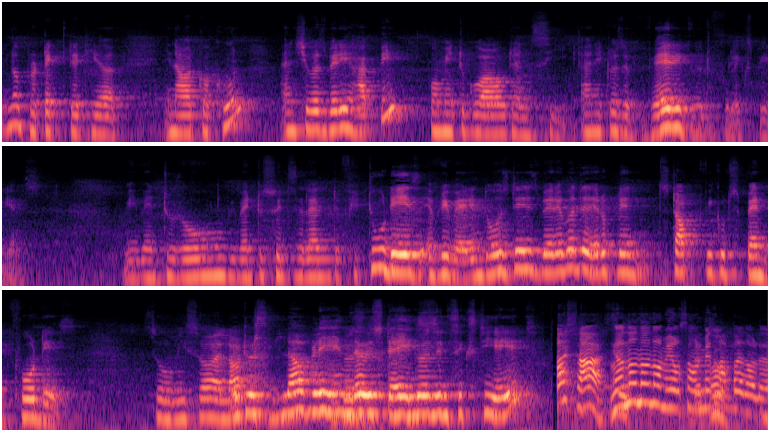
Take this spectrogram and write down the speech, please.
you know, protected here in our cocoon, and she was very happy for me to go out and see. And it was a very beautiful experience. We went to Rome, we went to Switzerland, a few, two days everywhere. In those days, wherever the aeroplane stopped, we could spend four days. So we saw a lot. It was lovely in was- those It was in 68. Ah, ça. Non, non, non, non, mais on s'en le mettra Oh. pas dans le.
